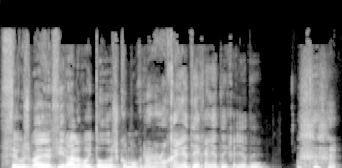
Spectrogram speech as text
Zeus va a decir algo y todo es como, no, no, no, cállate, cállate, cállate.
